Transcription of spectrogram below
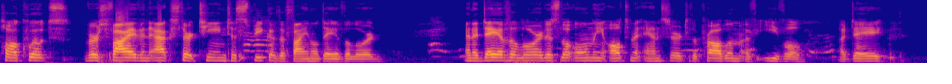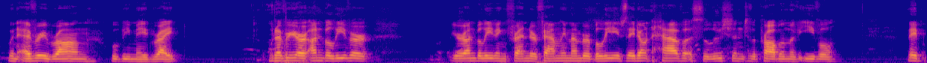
Paul quotes verse 5 in Acts 13 to speak of the final day of the Lord. And a day of the Lord is the only ultimate answer to the problem of evil, a day when every wrong will be made right. Whatever your unbeliever, your unbelieving friend or family member believes, they don't have a solution to the problem of evil. They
